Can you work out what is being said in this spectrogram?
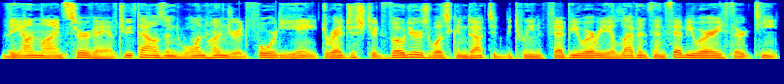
The online survey of 2,148 registered voters was conducted between February 11 and February 13.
